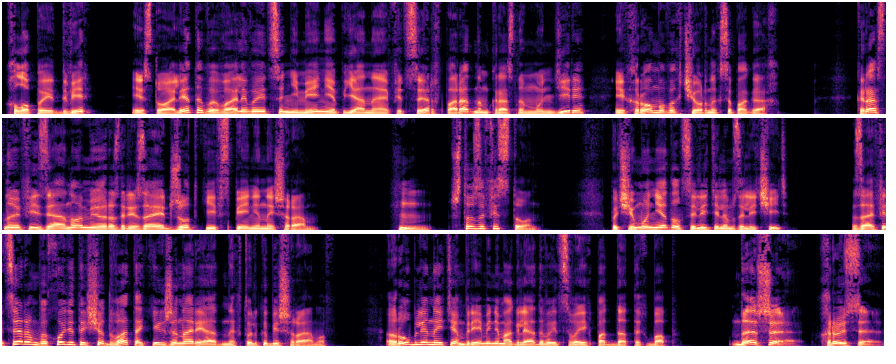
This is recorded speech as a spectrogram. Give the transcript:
Хлопает дверь, из туалета вываливается не менее пьяный офицер в парадном красном мундире и хромовых черных сапогах. Красную физиономию разрезает жуткий вспененный шрам. Хм, что за фистон? Почему не дал целителям залечить? За офицером выходит еще два таких же нарядных, только без шрамов. Рубленый тем временем оглядывает своих поддатых баб. «Даша, Хруся,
